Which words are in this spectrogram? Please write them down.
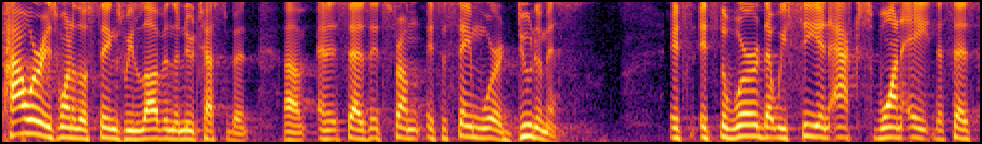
Power is one of those things we love in the New Testament. Um, and it says it's from, it's the same word, dunamis. It's, it's the word that we see in Acts 1 8 that says,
